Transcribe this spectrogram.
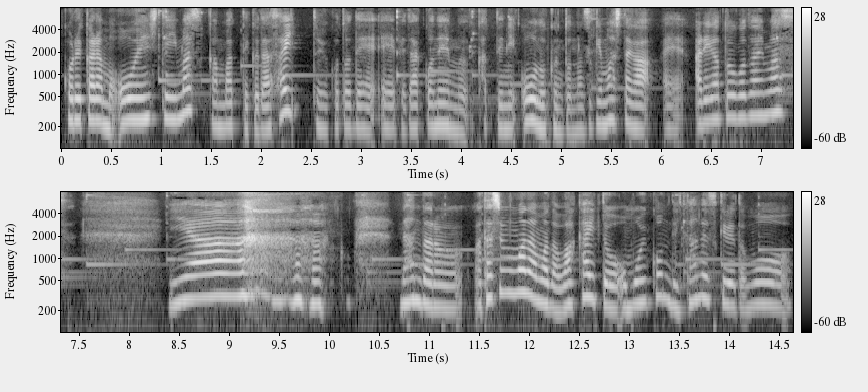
これからも応援しています。頑張ってください。ということで、えー、ペタコネーム勝手に大野くんと名付けましたが、えー、ありがとうございます。いやーなんだろう。私もまだまだ若いと思い込んでいたんですけれども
